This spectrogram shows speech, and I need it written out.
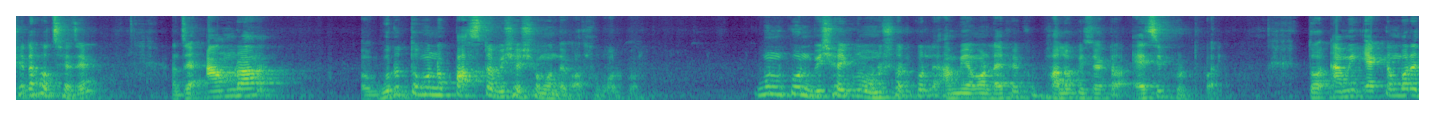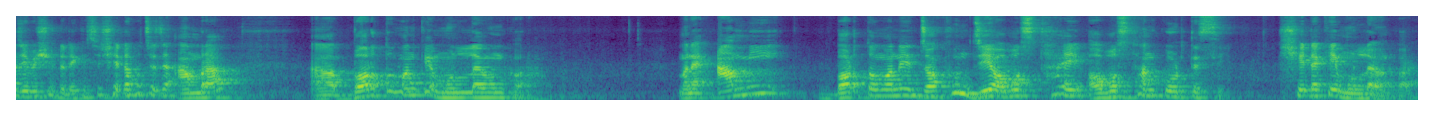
সেটা হচ্ছে যে যে আমরা গুরুত্বপূর্ণ পাঁচটা বিষয় সম্বন্ধে কথা বলব। কোন কোন বিষয়গুলো অনুসরণ করলে আমি আমার লাইফে খুব ভালো কিছু একটা অ্যাচিভ করতে পারি? তো আমি এক নম্বরে যে বিষয়টা রেখেছি সেটা হচ্ছে যে আমরা বর্তমানকে মূল্যায়ন করা। মানে আমি বর্তমানে যখন যে অবস্থায় অবস্থান করতেছি, সেটাকে মূল্যায়ন করা।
